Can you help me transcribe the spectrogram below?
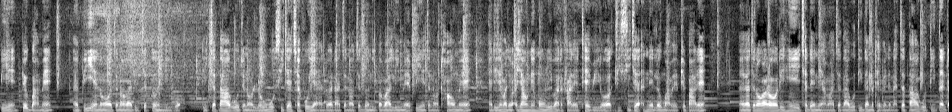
ပြီးရင်ပြုတ်ပါမယ်အဲပြီးရင်တော့ကျွန်တော်ကဒီစက်သွန်နီပေါ့ဒီစက်သားကိုကျွန်တော်လုံးဖို့စီကျဲချက်ဖို့ရန်အတွက်ဒါကျွန်တော်စက်သွန်နီပပလီမယ်ပြီးရင်ကျွန်တော်ထောင်းမယ်အဲဒီထဲမှာကျွန်တော်အယောင်တင်မှုံလေးပါတစ်ခါတည်းထည့်ပြီးတော့ဒီစီကျဲအနှစ်လုံးမှာပဲဖြစ်ပါတယ် အဲဒါကျွန်တော်ကတော့ဒီဟင်းရီချက်တဲ့နေရာမှာကြက်သားကိုတီးတက်မထည့်ပဲနဲ့ဒါကြက်သားကိုတီးတက်တ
